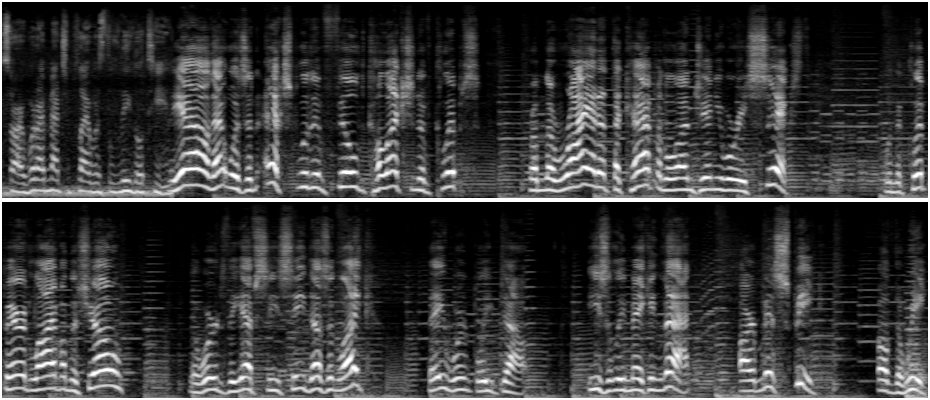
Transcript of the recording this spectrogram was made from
Sorry, what I meant to play was the legal team. Yeah, that was an expletive filled collection of clips from the riot at the Capitol on January 6th. When the clip aired live on the show, the words the FCC doesn't like, they weren't bleeped out, easily making that our misspeak of the week.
